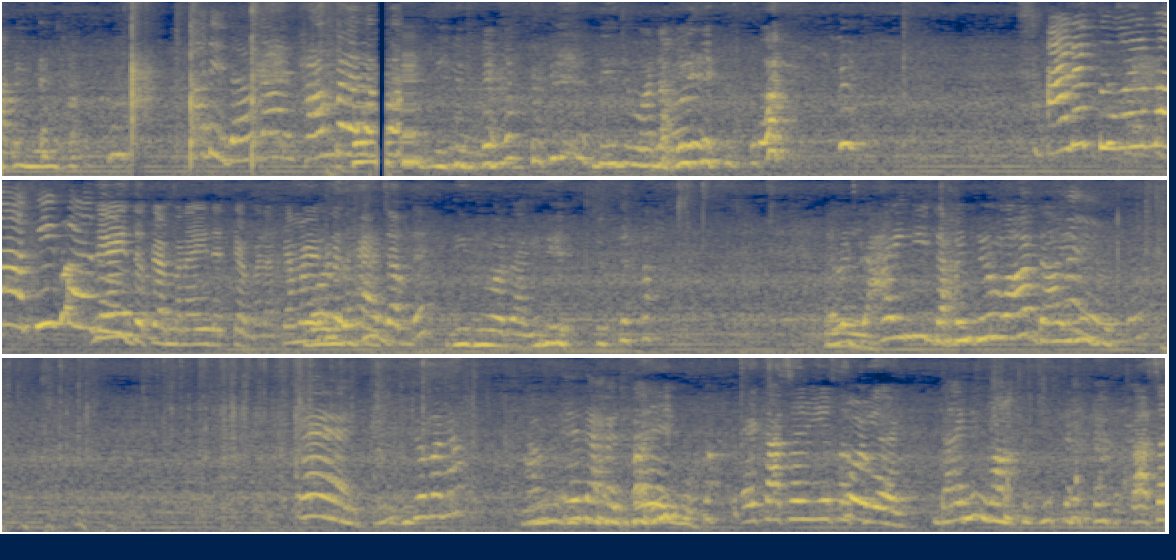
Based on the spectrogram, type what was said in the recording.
আরে হ্যাঁ চাপ দে। দিদি মা ডাইনি। ডাইনি ডাইনি মা ডাইনি। ভিডিও বানা। কাঁচা ইয়েটা তুই আয়। কাঁচা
